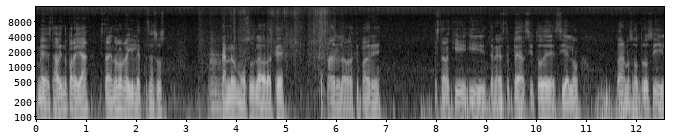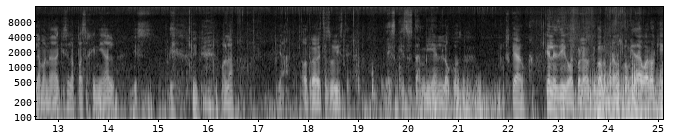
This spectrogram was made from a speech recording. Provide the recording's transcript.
me estaba viendo para allá, estaba viendo los reguiletes esos tan hermosos, la verdad que qué padre, la verdad que padre estar aquí y tener este pedacito de cielo para nosotros y la manada aquí se la pasa genial. Es... Hola. Ya, otra vez te subiste. Es que estos están bien locos. Pues, ¿qué hago? ¿Qué les digo? El problema es que cuando ponemos comida o algo aquí,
